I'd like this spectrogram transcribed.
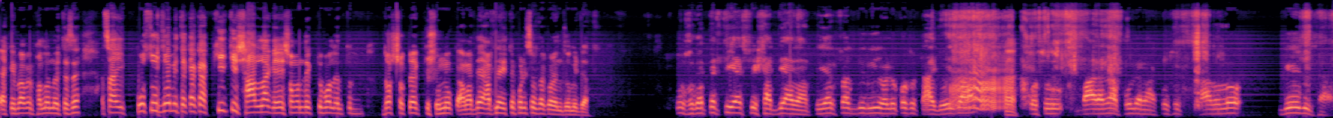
একইভাবে ফলন হইতেছে। আচ্ছা এই কচুর জমিতে কাকা কি কি সার লাগে? এই সম্বন্ধে একটু বলেন তো দর্শকরা একটু শুনুক। আমাদের আপনি এই তো পরিচর্যা করেন জমিটা। টিএসপি সার দেওয়া যায় টিএস সার দিলে হলে কচু টাইট হয়ে যায়। হ্যাঁ। কচু বাড়ে না ফুলে না। কচু সার হলো ডিএবি সার।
